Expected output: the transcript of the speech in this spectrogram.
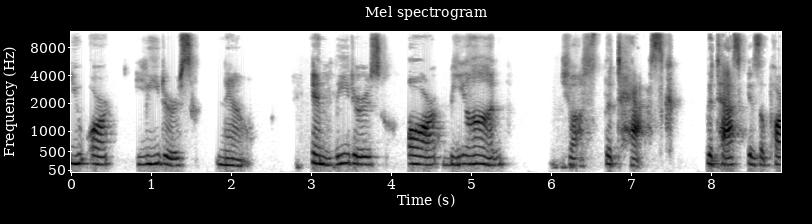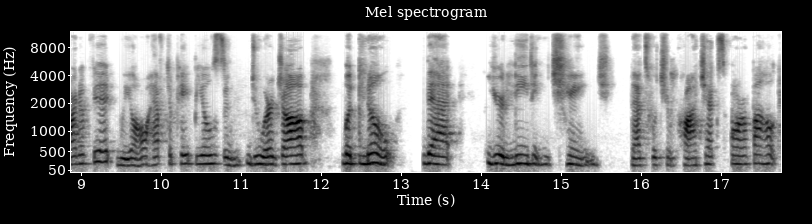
you are leaders now. And leaders are beyond just the task. The task is a part of it. We all have to pay bills and do our job. But know that you're leading change that's what your projects are about.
